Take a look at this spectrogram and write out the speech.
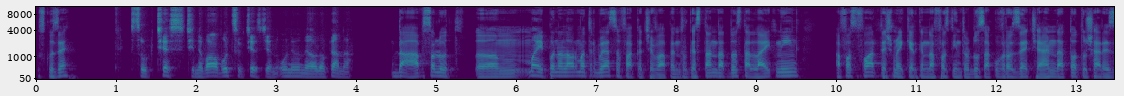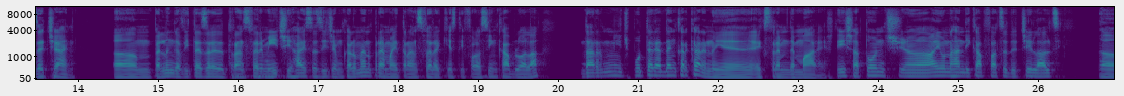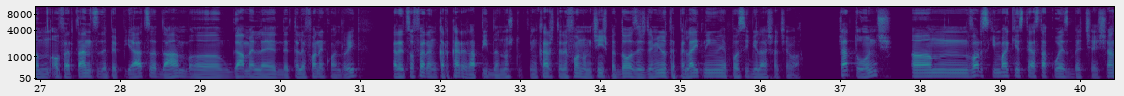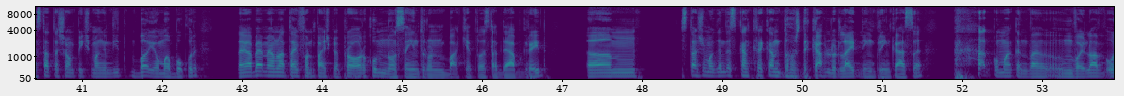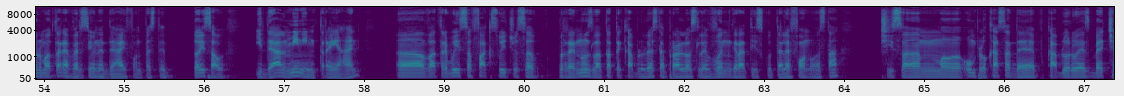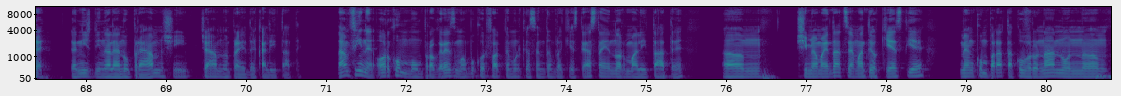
Scuze? Succes. Cineva a avut succes, gen Uniunea Europeană. Da, absolut. Um, măi, până la urmă trebuia să facă ceva, pentru că standardul ăsta Lightning a fost foarte șmecher când a fost introdus acum vreo 10 ani, dar totuși are 10 ani. Um, pe lângă vitezele de transfer mici și hai să zicem că lumea nu prea mai transferă chestii folosind cablul ăla, dar nici puterea de încărcare nu e extrem de mare, știi? Și atunci uh, ai un handicap față de ceilalți um, ofertanți de pe piață, da, uh, gamele de telefoane cu Android, care îți oferă încărcare rapidă, nu știu, îți încarci telefonul în 15-20 de minute pe Lightning, nu e posibil așa ceva. Și atunci um, vor schimba chestia asta cu USB-C. Și am stat așa un pic și m-am gândit, bă, eu mă bucur, dar eu abia mi-am luat iPhone 14 Pro, oricum nu o să intru în bucketul ăsta de upgrade. Um, și stau și mă gândesc că am, cred că am 20 de cabluri Lightning prin casă. Acum când va, îmi voi lua următoarea versiune de iPhone peste 2 sau ideal minim 3 ani, uh, va trebui să fac switch-ul, să renunț la toate cablurile astea, probabil o să le vând gratis cu telefonul ăsta și să mă umplu casa de cabluri USB-C, că nici din alea nu prea am și ce am nu prea e de calitate. Dar în fine, oricum un progres, mă bucur foarte mult că se întâmplă chestia asta, e normalitate um, și mi-am mai dat seama de o chestie, mi-am cumpărat acum vreun an un um,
